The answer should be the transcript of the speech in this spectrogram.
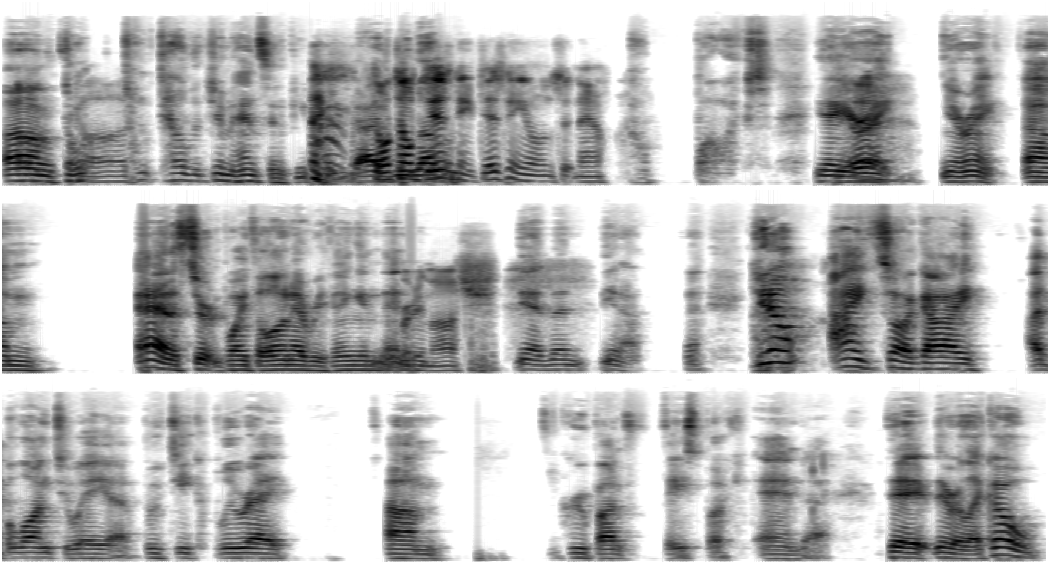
Um, Oh, don't God. don't tell the Jim Henson people. You guys, Don't tell love them. Disney. Disney owns it now. Oh Bollocks. Yeah, you're right. You're right. Um, at a certain point, they'll own everything, and then Pretty much. yeah, then you know. yeah. You know? I saw a guy. I belong to a uh, boutique Blu-ray um, group on Facebook, and uh, they they were like, "Oh,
